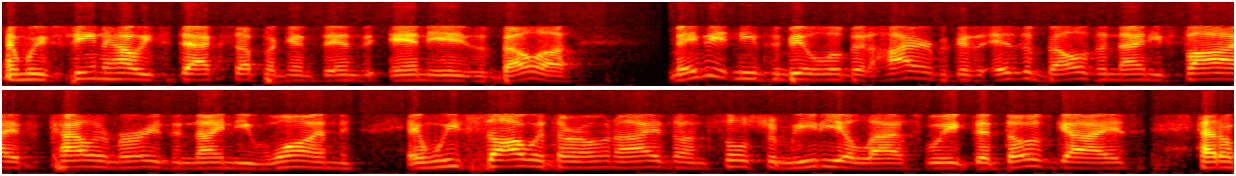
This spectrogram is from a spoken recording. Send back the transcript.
And we've seen how he stacks up against Andy Isabella. Maybe it needs to be a little bit higher because Isabella's a 95, Kyler Murray's a 91, and we saw with our own eyes on social media last week that those guys had a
